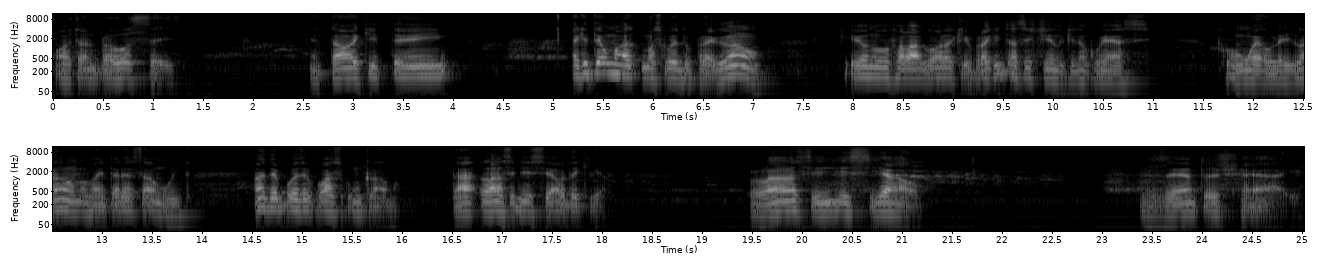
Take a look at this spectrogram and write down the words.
mostrando para vocês. Então aqui tem Aqui tem uma, umas coisas do pregão que eu não vou falar agora, que para quem está assistindo que não conhece como é o leilão, não vai interessar muito. Mas depois eu passo com calma. Tá? Lance inicial daqui, ó. Lance inicial. 200 reais.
